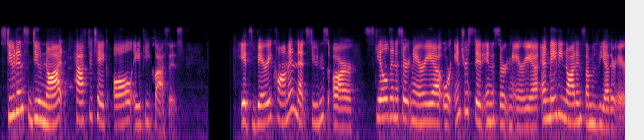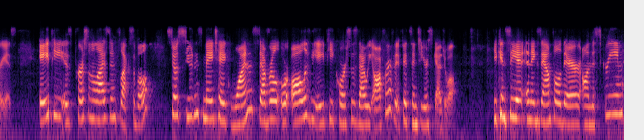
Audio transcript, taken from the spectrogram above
Students do not have to take all AP classes. It's very common that students are skilled in a certain area or interested in a certain area and maybe not in some of the other areas. AP is personalized and flexible, so students may take one, several, or all of the AP courses that we offer if it fits into your schedule. You can see an example there on the screen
